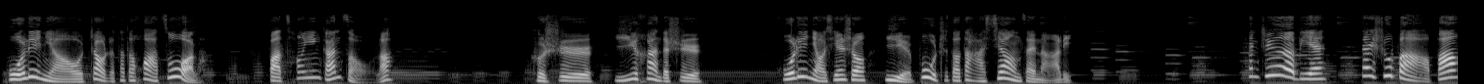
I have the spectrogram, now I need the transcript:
火烈鸟照着他的话做了，把苍蝇赶走了。可是遗憾的是，火烈鸟先生也不知道大象在哪里。看这边，袋鼠宝宝，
